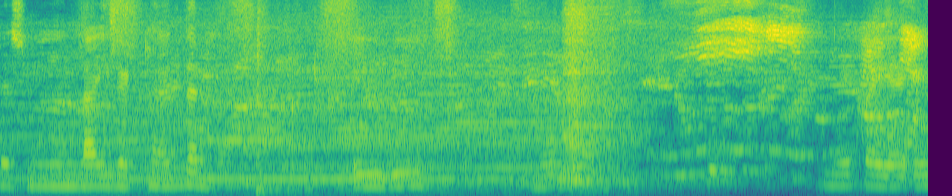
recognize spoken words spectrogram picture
ਰਸ਼ਮੀਨ ਲਾਈ ਬੈਠਾ ਇੱਧਰ ਟੀਵੀ ਇਹ ਪਈ ਹੈ ਜੀ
